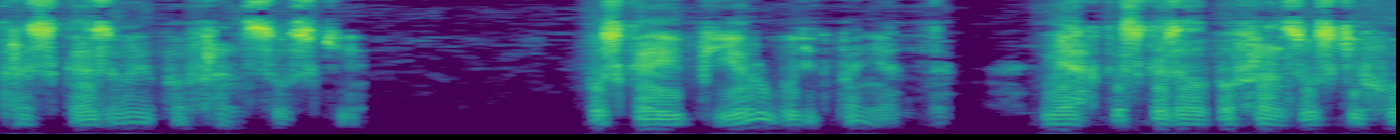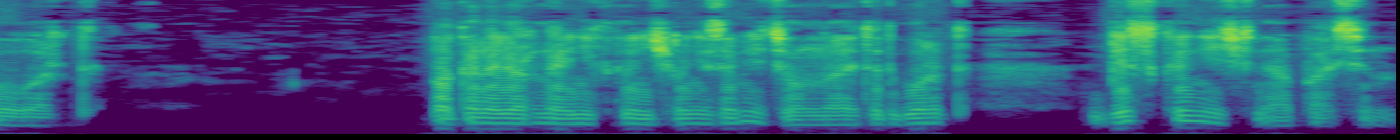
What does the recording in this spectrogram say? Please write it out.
«Рассказывай по-французски. Пускай и Пьеру будет понятно», — мягко сказал по-французски Ховард. Пока, наверное, никто ничего не заметил, но этот город бесконечно опасен.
